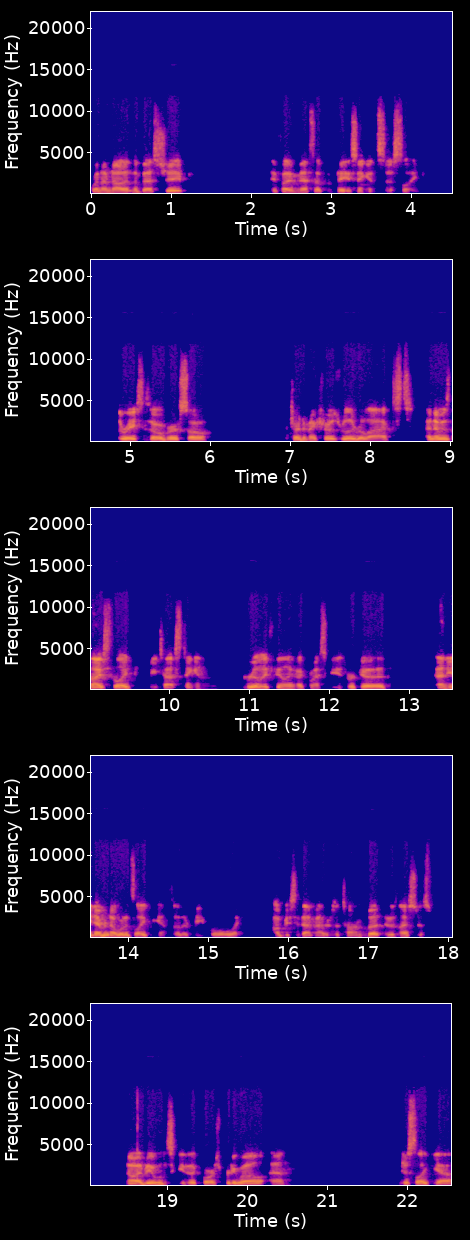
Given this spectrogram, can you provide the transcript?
when I'm not in the best shape, if I mess up the pacing, it's just like the race is over. So I tried to make sure I was really relaxed. And it was nice to like be testing and really feeling like my skis were good. And you never know what it's like against other people. Like obviously that matters a ton, but it was nice just know I'd be able to ski the course pretty well. And just like, yeah,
